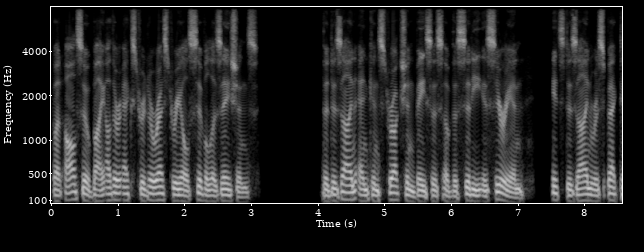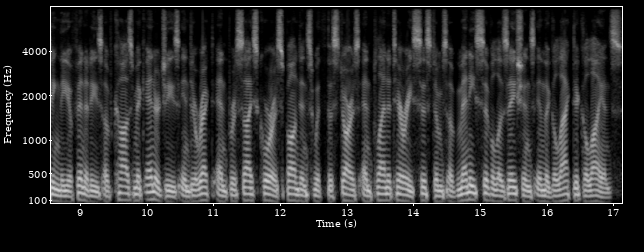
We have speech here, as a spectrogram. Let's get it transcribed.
but also by other extraterrestrial civilizations. The design and construction basis of the city is Sirian, its design respecting the affinities of cosmic energies in direct and precise correspondence with the stars and planetary systems of many civilizations in the Galactic Alliance.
